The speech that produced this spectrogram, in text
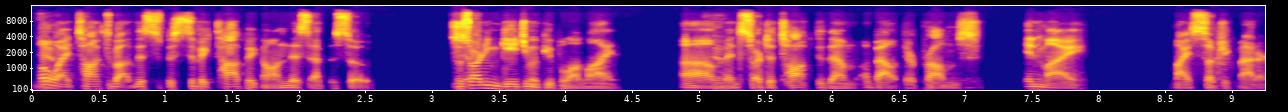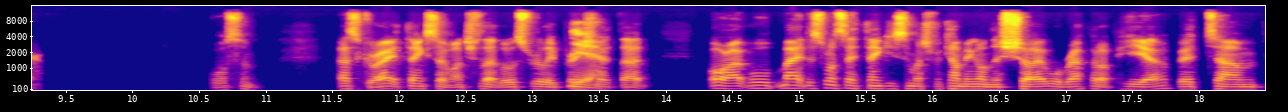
yeah. oh, I talked about this specific topic on this episode. So yeah. start engaging with people online um, yeah. and start to talk to them about their problems in my my subject matter. Awesome. That's great. Thanks so much for that, Luis. Really appreciate that. All right. Well, mate, just want to say thank you so much for coming on the show. We'll wrap it up here. But um,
